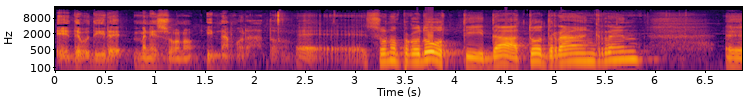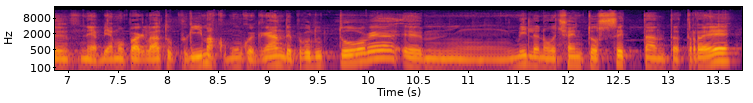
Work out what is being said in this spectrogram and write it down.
e devo dire me ne sono innamorato. Eh, sono prodotti da Todd Rangren Eh, ne abbiamo parlato prima, comunque grande produttore, ehm, 1973,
